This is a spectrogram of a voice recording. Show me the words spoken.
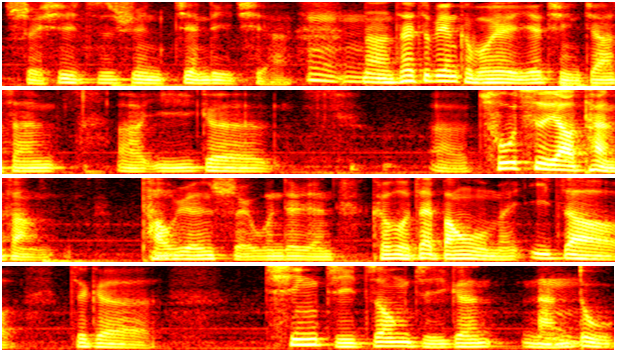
水系资讯建立起来。嗯嗯。那在这边可不可以也请嘉山呃以一个呃初次要探访桃园水文的人，可否再帮我们依照这个轻级、中级跟难度，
